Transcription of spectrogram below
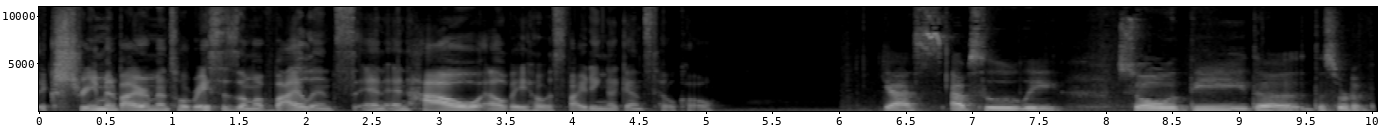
extreme environmental racism, of violence, and, and how LVEJO is fighting against Hilco? Yes, absolutely. So the the the sort of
